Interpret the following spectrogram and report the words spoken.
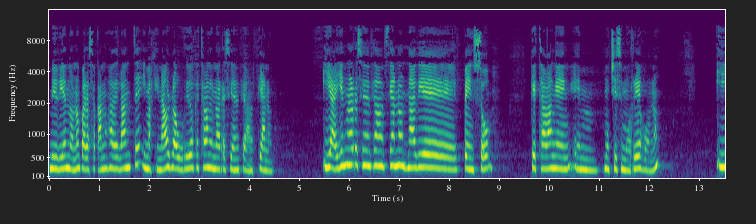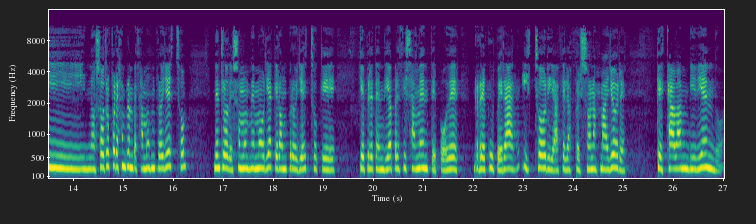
viviendo, ¿no? Para sacarnos adelante, imaginaos lo aburridos que estaban en una residencia de ancianos. Y ahí en una residencia de ancianos nadie pensó que estaban en, muchísimo riesgo, ¿no? Y nosotros, por ejemplo, empezamos un proyecto dentro de Somos Memoria, que era un proyecto que, que pretendía precisamente poder recuperar historias de las personas mayores que estaban viviendo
